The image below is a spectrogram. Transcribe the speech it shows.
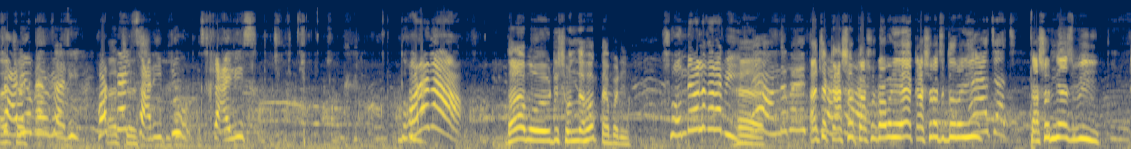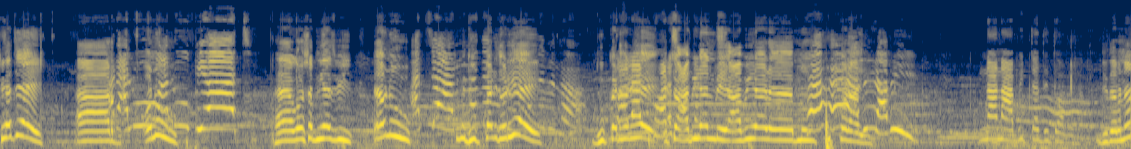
আচ্ছা। শাড়ি হট আচ্ছা, প্যান্ট আচ্ছা। শাড়ি একটু স্টাইলিশ ধরা না। দাঁড়াবো একটু সন্ধ্যা হোক তারপরে। সন্ধ্যেবেলা দাঁড়াবি হ্যাঁ। আচ্ছা হ্যাঁ আছে তোর বাড়ি? আচ্ছা আচ্ছা। নিয়ে আসবি ঠিক আছে? আর অনু। হ্যাঁ ওগুলো সব নিয়ে আসবি। অনু তুমি ধূপকাঠি ধরিয়ে ধূপকাঠি ধরিয়ে একটু আবির আনবে আবির আর ফুট করাই। না না আবিরটা দিতে হবে না। দিতে হবে না।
